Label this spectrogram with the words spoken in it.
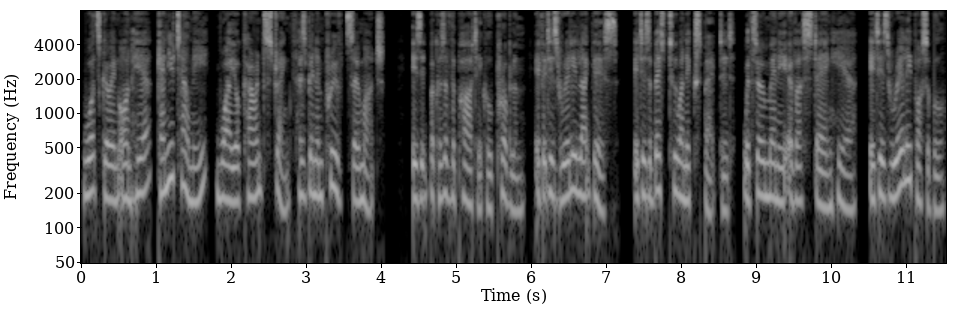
what's going on here? Can you tell me why your current strength has been improved so much? Is it because of the particle problem? If it is really like this, it is a bit too unexpected. With so many of us staying here, it is really possible.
